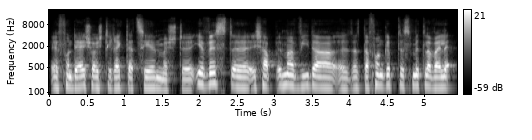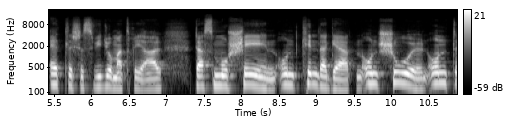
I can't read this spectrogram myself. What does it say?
äh, von der ich euch direkt erzählen möchte. Ihr wisst, äh, ich habe immer wieder, äh, davon gibt es mittlerweile etliches Videomaterial, dass Moscheen und Kindergärten und Schulen und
